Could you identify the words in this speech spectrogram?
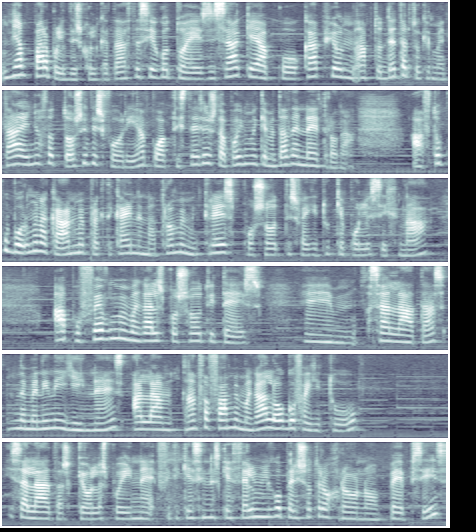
μια πάρα πολύ δύσκολη κατάσταση. Εγώ το έζησα και από κάποιον, από τον τέταρτο και μετά ένιωθα τόση δυσφορία που από τις 4 το απόγευμα και μετά δεν έτρωγα. Αυτό που μπορούμε να κάνουμε πρακτικά είναι να τρώμε μικρές ποσότητες φαγητού και πολύ συχνά, αποφεύγουμε μεγάλες ποσότητες ε, σαλάτας, ναι μεν είναι υγιεινές, αλλά αν θα φάμε μεγάλο όγκο φαγητού, ή σαλάτας κιόλας που είναι φυτικές ίνες και θέλουν λίγο περισσότερο χρόνο πέψης,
